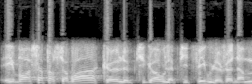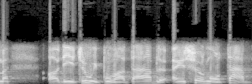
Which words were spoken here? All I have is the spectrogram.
et vont s'apercevoir que le petit gars ou la petite fille ou le jeune homme a des trous épouvantables, insurmontables.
